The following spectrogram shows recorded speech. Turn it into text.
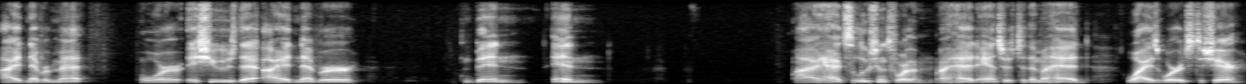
I had never met or issues that I had never been in, I had solutions for them. I had answers to them. I had wise words to share.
